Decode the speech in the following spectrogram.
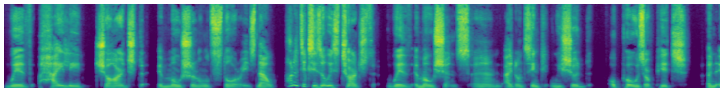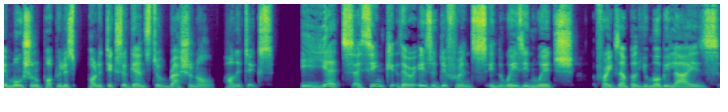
with highly charged emotional stories. Now, politics is always charged with emotions, and I don't think we should oppose or pitch an emotional populist politics against a rational politics. Yet, I think there is a difference in the ways in which for example, you mobilize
